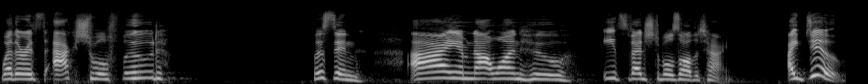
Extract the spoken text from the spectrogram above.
whether it's actual food. Listen, I am not one who eats vegetables all the time. I do.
